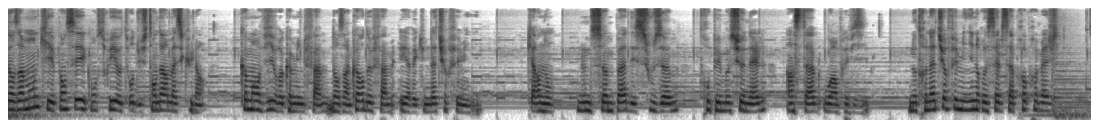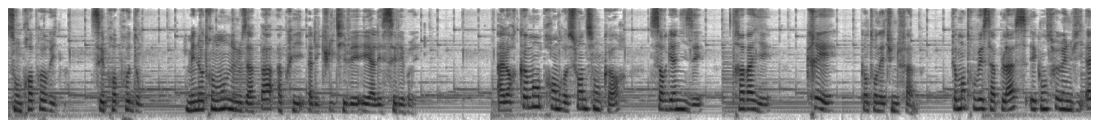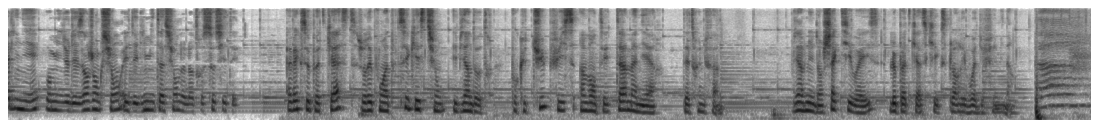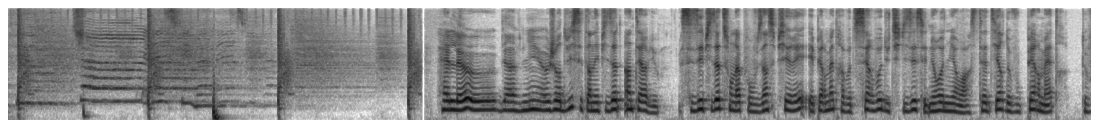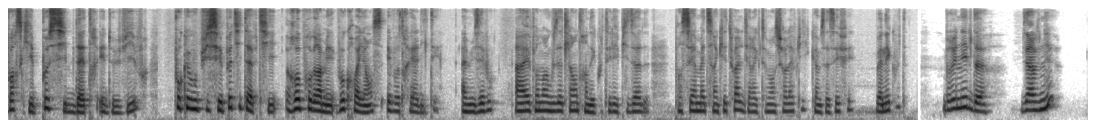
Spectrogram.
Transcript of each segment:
Dans un monde qui est pensé et construit autour du standard masculin, comment vivre comme une femme, dans un corps de femme et avec une nature féminine? Car non, nous ne sommes pas des sous-hommes trop émotionnels, instables ou imprévisibles. Notre nature féminine recèle sa propre magie, son propre rythme, ses propres dons. Mais notre monde ne nous a pas appris à les cultiver et à les célébrer. Alors comment prendre soin de son corps, s'organiser, travailler, créer? Quand on est une femme Comment trouver sa place et construire une vie alignée au milieu des injonctions et des limitations de notre société? Avec ce podcast, je réponds à toutes ces questions et bien d'autres pour que tu puisses inventer ta manière d'être une femme. Bienvenue dans Shakti Ways, le podcast qui explore les voies du féminin. Hello, bienvenue. Aujourd'hui, c'est un épisode interview. Ces épisodes sont là pour vous inspirer et permettre à votre cerveau d'utiliser ses neurones miroirs, c'est-à-dire de vous permettre de voir ce qui est possible d'être et de vivre pour que vous puissiez petit à petit reprogrammer vos croyances et votre réalité. Amusez-vous. Ah, et pendant que vous êtes là en train d'écouter l'épisode, pensez à mettre 5 étoiles directement sur l'appli, comme ça c'est fait. Bonne écoute. Brunilde, bienvenue.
